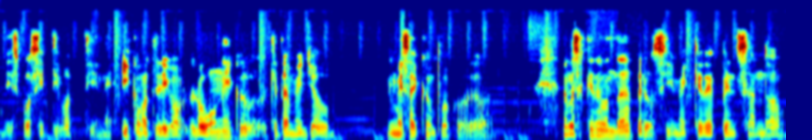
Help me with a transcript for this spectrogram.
dispositivo tiene. Y como te digo, lo único que también yo me saqué un poco de... No me saqué de onda, pero sí me quedé pensando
